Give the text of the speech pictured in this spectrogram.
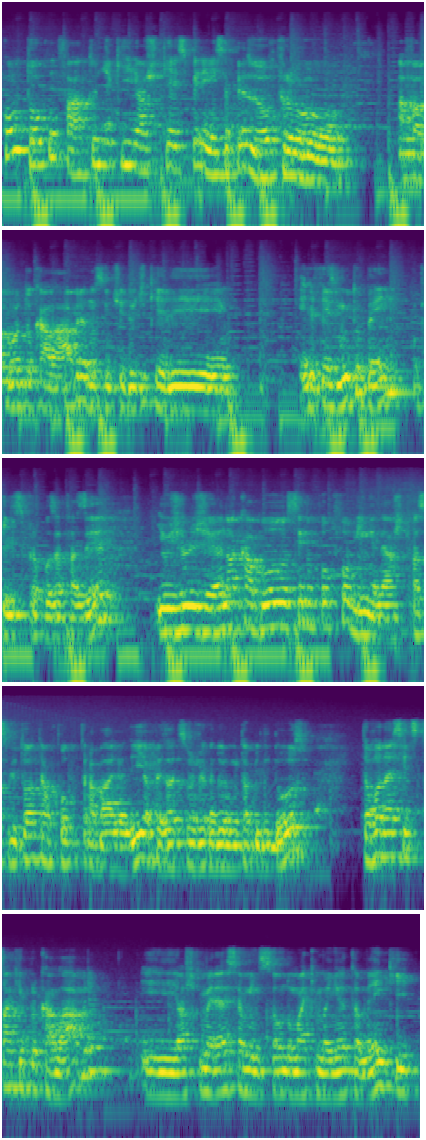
contou com o fato de que acho que a experiência pesou pro, a favor do Calabria, no sentido de que ele, ele fez muito bem o que ele se propôs a fazer e o Georgiano acabou sendo um pouco fominha, né? Acho que facilitou até um pouco o trabalho ali, apesar de ser um jogador muito habilidoso. Então vou dar esse destaque para o Calabria e acho que merece a menção do Mike Manhã também, que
